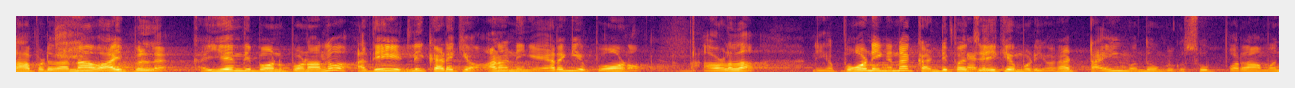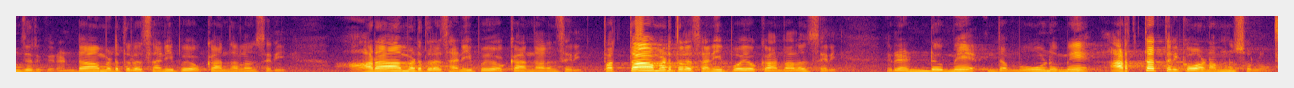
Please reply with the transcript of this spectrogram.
சாப்பிடுவேன்னா வாய்ப்பு இல்லை கையேந்தி பவன் போனாலும் அதே இட்லி கிடைக்கும். ஆனால் நீங்கள் இறங்கி போகணும். அவ்வளோதான் நீங்கள் போனீங்கன்னா கண்டிப்பாக ஜெயிக்க முடியும். ஏன்னா டைம் வந்து உங்களுக்கு சூப்பராக அமைஞ்சிருக்கு. ரெண்டாம் இடத்துல சனி போய் உட்காந்தாலும் சரி ஆறாம் இடத்துல சனி போய் உட்காந்தாலும் சரி பத்தாம் இடத்துல சனி போய் உட்காந்தாலும் சரி ரெண்டுமே இந்த மூணுமே அர்த்த திரிகோணம்னு சொல்லுவோம்.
